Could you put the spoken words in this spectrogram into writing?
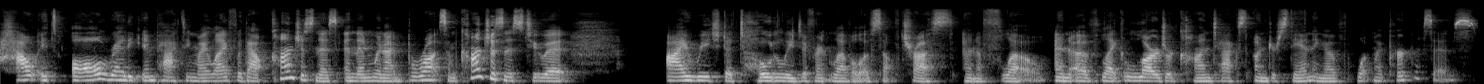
how it's already impacting my life without consciousness and then when I brought some consciousness to it I reached a totally different level of self trust and of flow and of like larger context understanding of what my purpose is.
